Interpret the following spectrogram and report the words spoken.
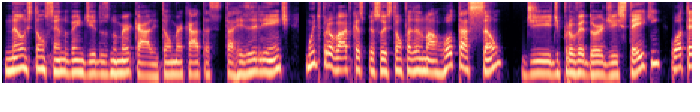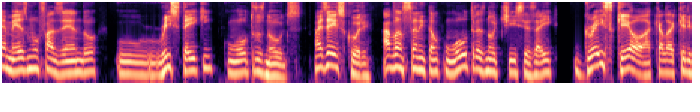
não estão sendo vendidos no mercado. Então o mercado está tá resiliente. Muito provável que as pessoas estão fazendo uma rotação de, de provedor de staking ou até mesmo fazendo o restaking com outros nodes. Mas é isso, Curi. Avançando então com outras notícias aí. Grayscale, aquela, aquele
